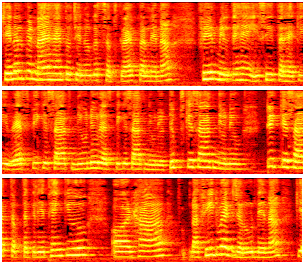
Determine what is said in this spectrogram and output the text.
चैनल पे नए हैं तो चैनल को सब्सक्राइब कर लेना। फिर मिलते हैं इसी तरह की रेसिपी के साथ न्यू न्यू रेसिपी के साथ न्यू न्यू टिप्स के साथ न्यू न्यू ट्रिक के साथ। तब तक के लिए थैंक यू और हाँ अपना फीडबैक ज़रूर देना कि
